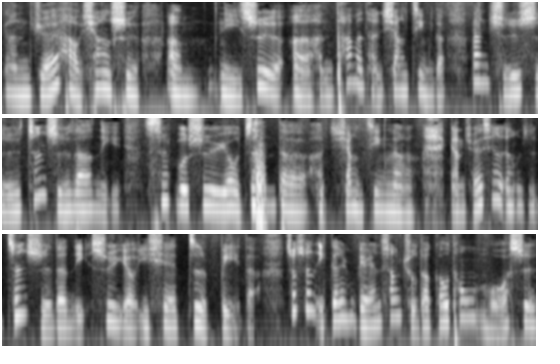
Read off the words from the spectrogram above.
感觉好像是，嗯，你是呃很他们很相近的，但其实真实的你是不是又真的很相近呢？感觉像真实的你是有一些自闭的，就是你跟别人相处的沟通模式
